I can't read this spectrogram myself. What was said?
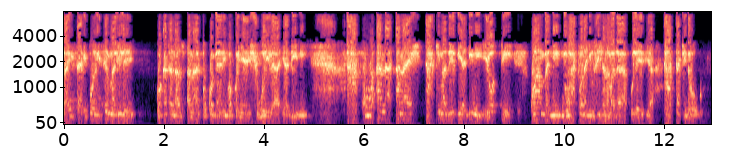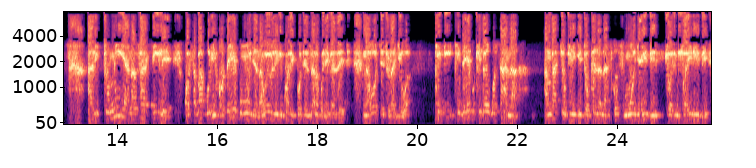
Rais alipolisema lile wakati alipokuwa amealikwa kwenye shughuli ya dini, hakuwa anayashtaki madhehebu ya dini yote kwamba ni, ni watu wanajihusisha na madawa ya kulevya hata kidogo alitumia nafasi ile kwa sababu liko dhehebu moja, na wewe lilikuwa ripoti sana kwenye gazeti na wote tunajua, kidhehebu kidogo sana ambacho kilijitokeza na askofu mmoja hivi Mswahili hivi,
